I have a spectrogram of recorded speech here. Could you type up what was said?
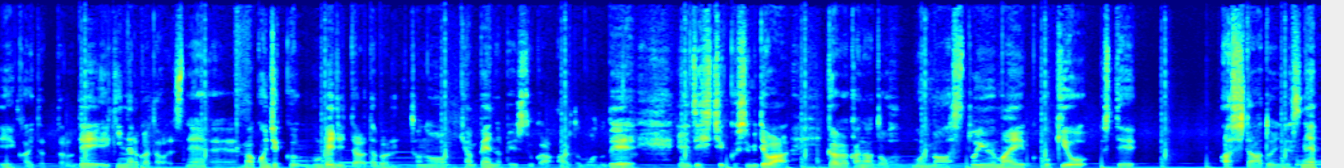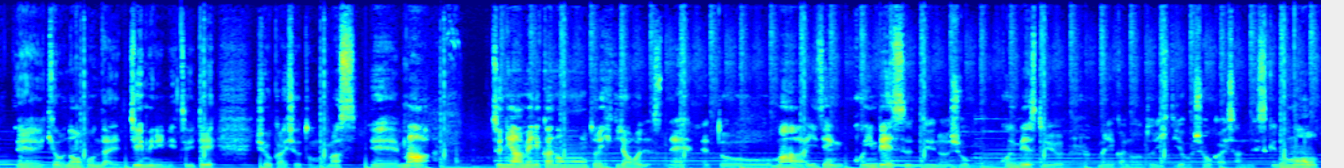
えー、書いてあったので、えー、気になる方はですね、えまあ、コインチェック、ホームページ行ったら多分そのキャンペーンのページとかあると思うので、えー、ぜひチェックしてみてはいかがかなと思います。という前置きをして明日後にですね、えー、今日の本題、ジェミニについて紹介しようと思います。えー、まあ、普通にアメリカの取引所はですね、えっと、まあ、以前、コインベースっていうのを、コインベースというアメリカの取引所も紹介したんですけども、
